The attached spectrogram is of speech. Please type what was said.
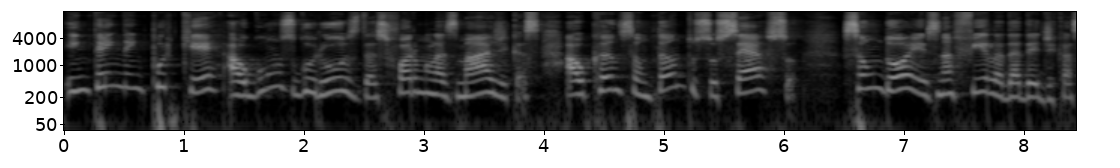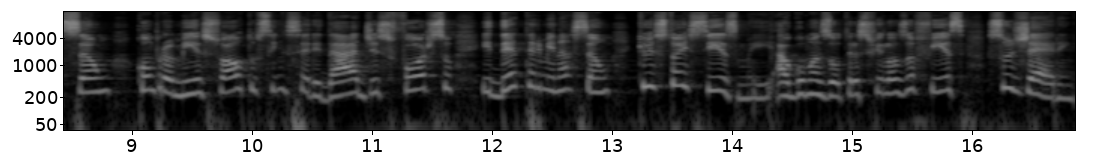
Entendem por que alguns gurus das fórmulas mágicas alcançam tanto sucesso? São dois na fila da dedicação, compromisso, autossinceridade, esforço e determinação que o estoicismo e algumas outras filosofias sugerem,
